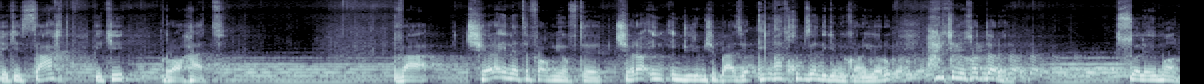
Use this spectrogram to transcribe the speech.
یکی سخت یکی راحت. و چرا این اتفاق میفته؟ چرا این اینجوری میشه؟ بعضی اینقدر خوب زندگی می‌کنه. یارو هر چی می‌خواد داره. سلیمان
